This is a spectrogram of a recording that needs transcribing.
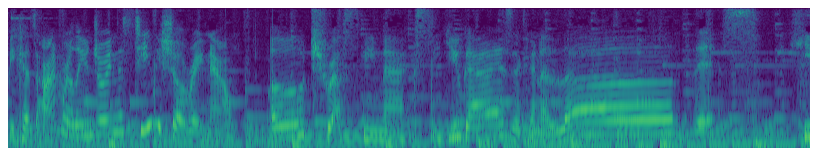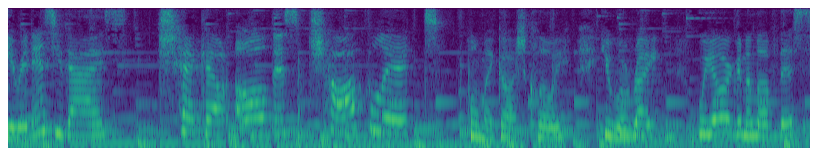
Because I'm really enjoying this TV show right now. Oh, trust me, Max. You guys are gonna love this. Here it is, you guys. Check out all this chocolate. Oh my gosh, Chloe, you were right. We are gonna love this.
